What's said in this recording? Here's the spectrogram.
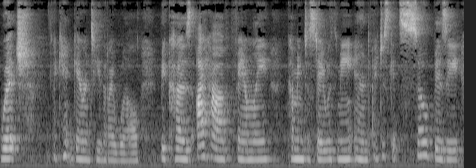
which I can't guarantee that I will because I have family coming to stay with me and I just get so busy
